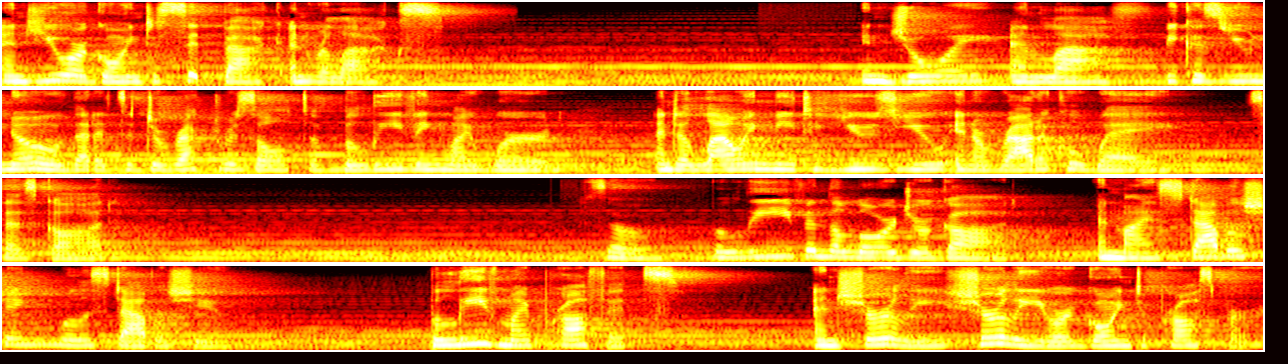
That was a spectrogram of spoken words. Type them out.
and you are going to sit back and relax. Enjoy and laugh because you know that it's a direct result of believing my word and allowing me to use you in a radical way, says God. So, believe in the Lord your God, and my establishing will establish you. Believe my prophets, and surely, surely you are going to prosper.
